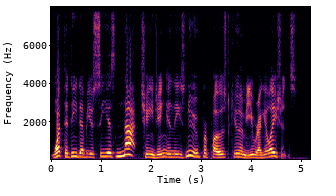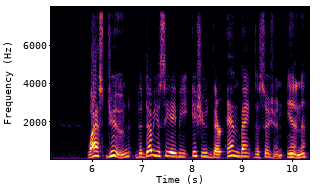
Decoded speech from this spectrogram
what the DWC is not changing in these new proposed QME regulations. Last June, the WCAB issued their en banc decision in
